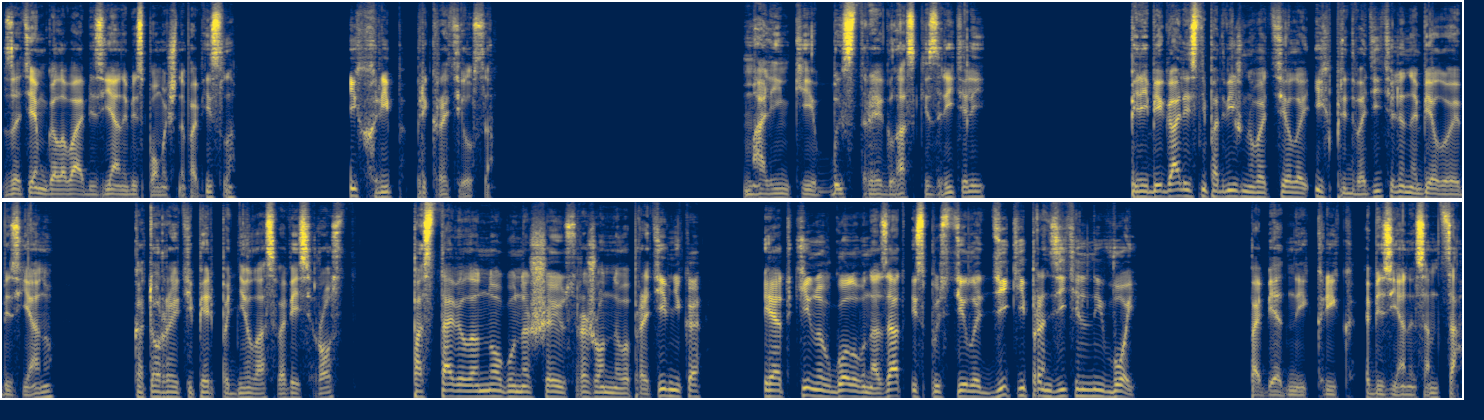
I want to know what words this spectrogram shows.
Затем голова обезьяны беспомощно повисла, и хрип прекратился. Маленькие быстрые глазки зрителей перебегали с неподвижного тела их предводителя на белую обезьяну, которая теперь поднялась во весь рост, поставила ногу на шею сраженного противника и, откинув голову назад, испустила дикий пронзительный вой. Победный крик обезьяны-самца.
